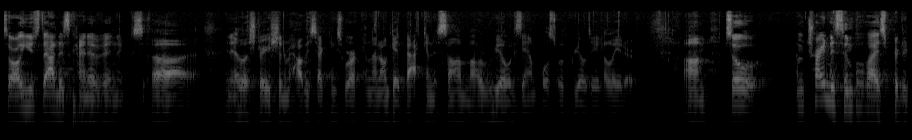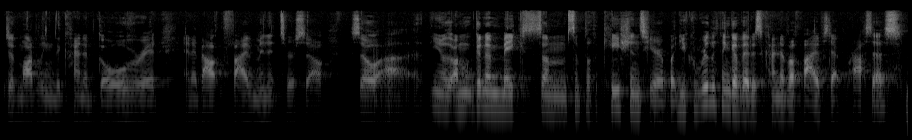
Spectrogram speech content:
so I'll use that as kind of an, uh, an illustration of how these techniques work, and then I'll get back into some uh, real examples with real data later. Um, so I'm trying to simplify predictive modeling to kind of go over it in about five minutes or so. So, uh, you know, I'm going to make some simplifications here, but you can really think of it as kind of a five-step process.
